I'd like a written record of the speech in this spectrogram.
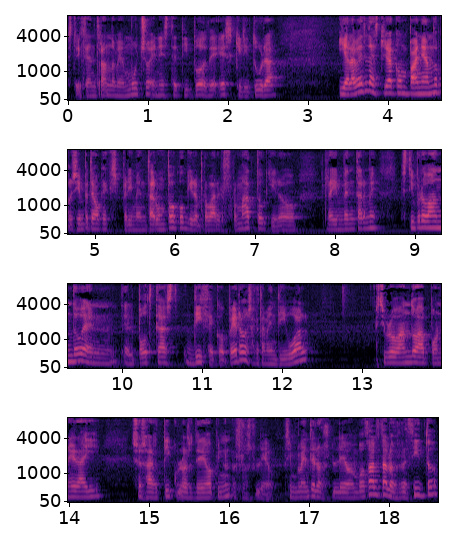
estoy centrándome mucho en este tipo de escritura y a la vez la estoy acompañando, pues siempre tengo que experimentar un poco, quiero probar el formato, quiero reinventarme. Estoy probando en el podcast Dice Copero, exactamente igual. Estoy probando a poner ahí esos artículos de opinión, los leo. Simplemente los leo en voz alta, los recito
